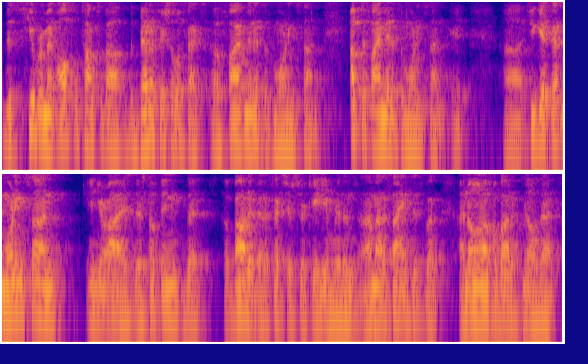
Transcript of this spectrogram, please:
this Huberman also talks about the beneficial effects of five minutes of morning sun, up to five minutes of morning sun. It, uh, if you get that morning sun in your eyes, there's something that about it that affects your circadian rhythms. And I'm not a scientist, but I know enough about it to know that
